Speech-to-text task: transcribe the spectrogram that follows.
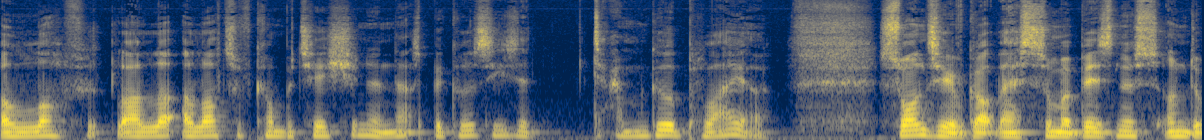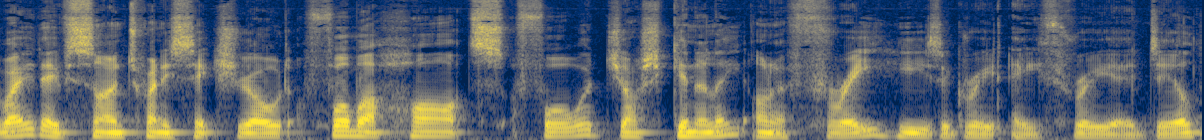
a lot, a lot of competition, and that's because he's a damn good player. Swansea have got their summer business underway. They've signed 26 year old former Hearts forward Josh Ginnelly on a free. He's agreed a three year deal,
